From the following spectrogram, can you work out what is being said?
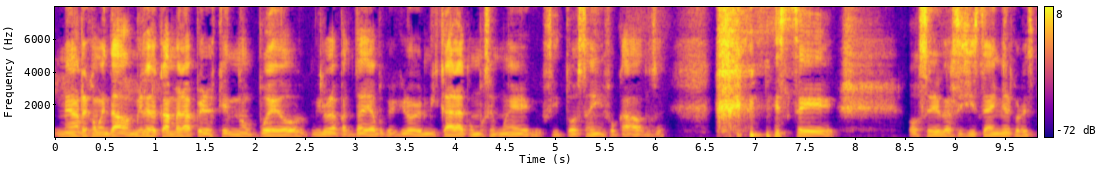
me han recomendado, mira la cámara, pero es que no puedo, miro la pantalla porque quiero ver mi cara, cómo se mueve, si todo está enfocado, no sé. este, o ser narcisista de miércoles.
